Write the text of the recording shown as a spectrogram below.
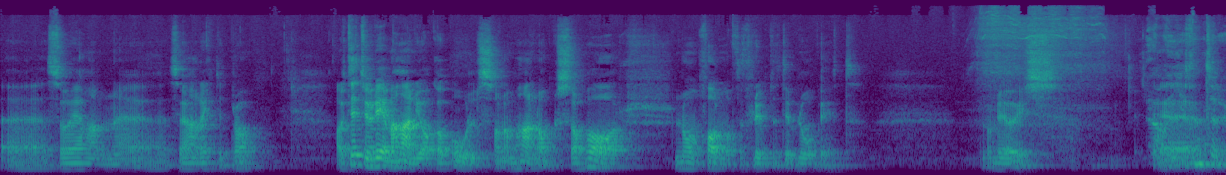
eh, så, är han, så är han riktigt bra. Jag vet inte hur det är med han Jakob Olsson, om han också har någon form av förflutet i Blåvitt. Från ÖIS. Jag vet inte du.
